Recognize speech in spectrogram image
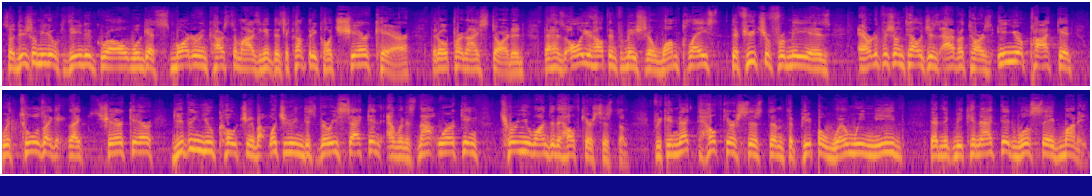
So digital media will continue to grow. We'll get smarter in customizing it. There's a company called ShareCare that Oprah and I started that has all your health information in one place. The future for me is artificial intelligence avatars in your pocket with tools like, like ShareCare, giving you coaching about what you're doing this very second, and when it's not working, turn you onto the healthcare system. If we connect the healthcare system to people when we need them to be connected, we'll save money.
